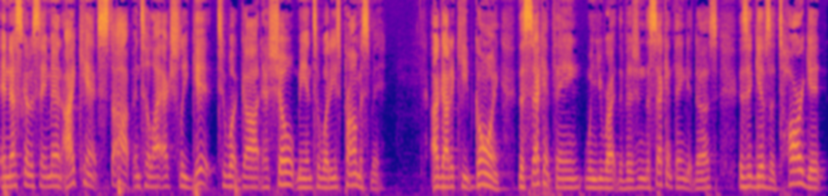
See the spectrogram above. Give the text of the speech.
And that's going to say, man, I can't stop until I actually get to what God has showed me and to what He's promised me. I got to keep going. The second thing, when you write the vision, the second thing it does is it gives a target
